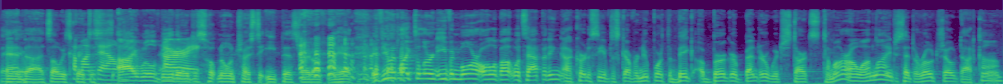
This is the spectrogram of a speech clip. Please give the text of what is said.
And uh, it's always Come great on to s- down. I will be All there. right. Just hope no one tries to eat this right off my head. If you would like to learn even more all about what's happening, uh, courtesy of Discover Newport, the Big Burger Bender, which starts tomorrow online, just head to rhodeshow.com.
